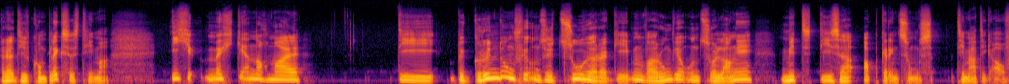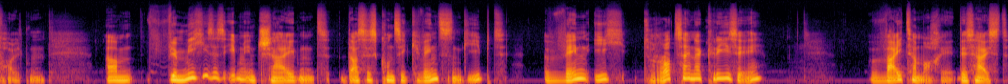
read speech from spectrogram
relativ komplexes Thema. Ich möchte gerne nochmal die Begründung für unsere Zuhörer geben, warum wir uns so lange mit dieser Abgrenzungsthematik aufhalten. Ähm, für mich ist es eben entscheidend, dass es Konsequenzen gibt, wenn ich trotz einer Krise weitermache. Das heißt,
